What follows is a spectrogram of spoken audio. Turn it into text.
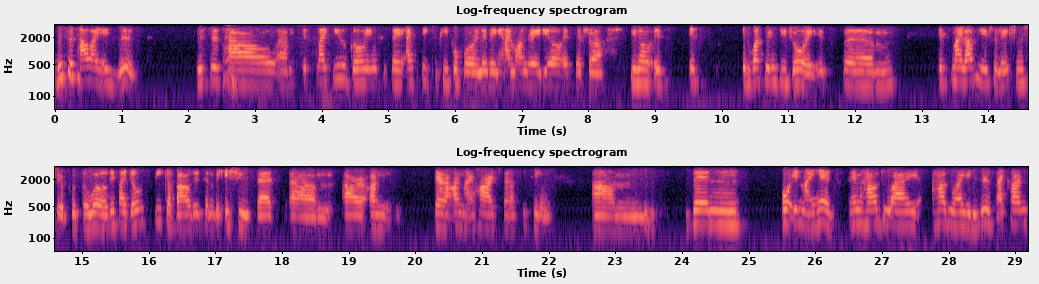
this is how I exist. This is how um, it's like you going to say, I speak to people for a living. I'm on radio, etc. You know, it's it's it's what brings you joy. It's um, it's my loveliest relationship with the world. If I don't speak about it and the issues that um, are on that are on my heart, that are sitting, um, then or in my head, then how do I how do I exist? I can't.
